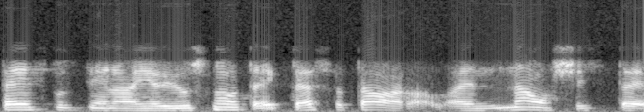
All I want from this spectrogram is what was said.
pēcpusdienā jau jūs noteikti esat ārā, lai nav šis te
